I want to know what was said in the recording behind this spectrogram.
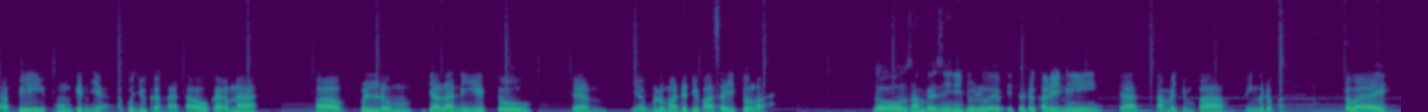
Tapi mungkin ya aku juga nggak tahu karena uh, belum jalani itu dan ya belum ada di fase itulah. So sampai sini dulu episode kali ini dan sampai jumpa minggu depan. Bye bye.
